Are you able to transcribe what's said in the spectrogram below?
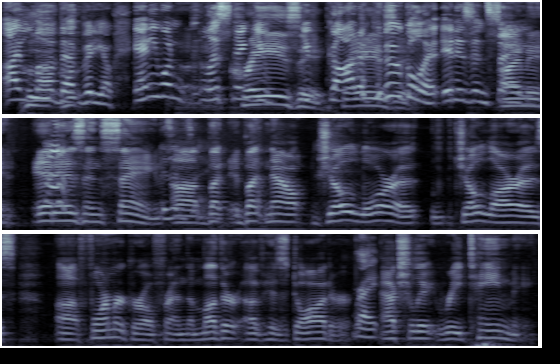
I who, love that who, video. Anyone uh, listening, crazy, you, have got to Google it. It is insane. I mean, it is insane. insane. Uh, but but now Joe Lara, Joe Lara's uh, former girlfriend, the mother of his daughter, right. actually retained me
